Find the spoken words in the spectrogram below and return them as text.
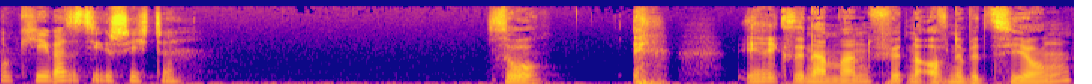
Okay, was ist die Geschichte? So, Erik Sinnermann führt eine offene Beziehung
